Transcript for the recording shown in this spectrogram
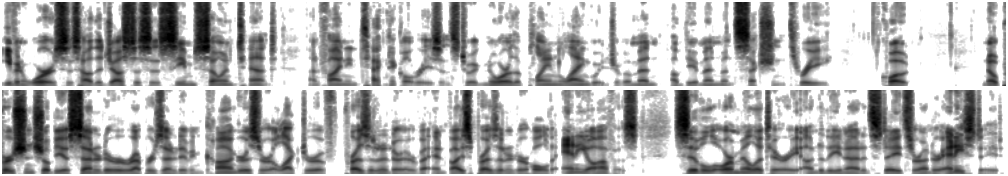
Even worse is how the justices seemed so intent on finding technical reasons to ignore the plain language of, amend- of the amendment section 3. Quote, no person shall be a senator or representative in Congress or elector of president or, and vice president or hold any office, civil or military, under the United States or under any state,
